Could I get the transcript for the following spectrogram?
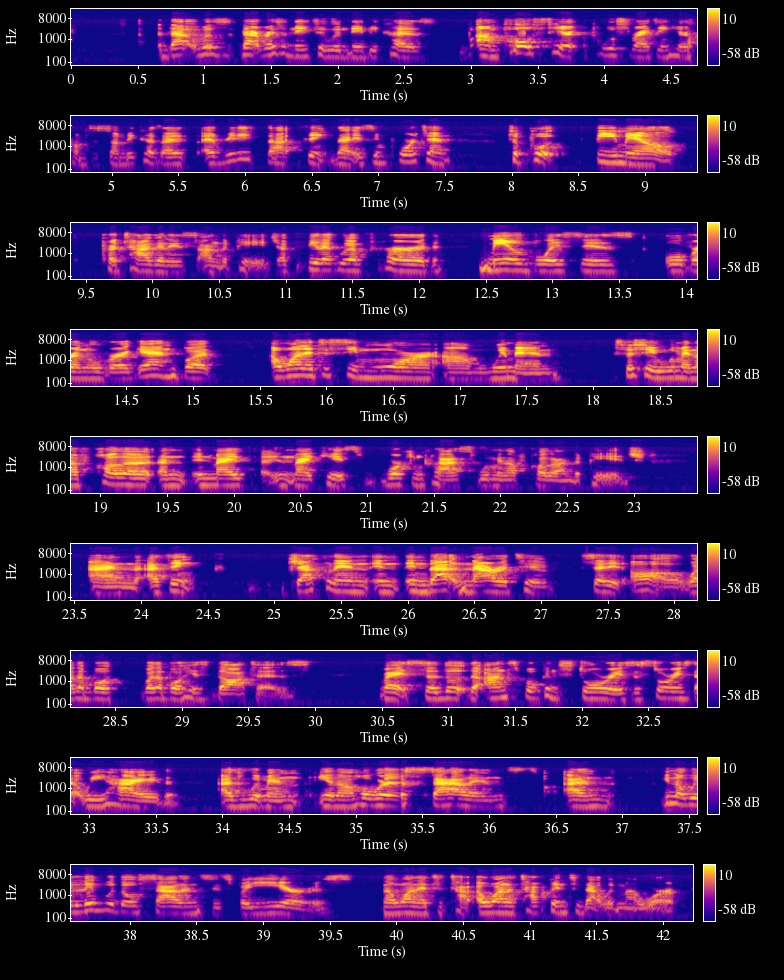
That was that resonated with me because um, post here, post writing here comes the sun because I, I really thought think that it's important to put female protagonists on the page. I feel like we have heard male voices over and over again, but I wanted to see more um, women especially women of color, and in my in my case, working class women of color on the page. And I think Jacqueline in, in that narrative said it all. What about what about his daughters? Right. So the, the unspoken stories, the stories that we hide as women, you know, how we're silenced and you know, we live with those silences for years. And I wanted to tap I want to tap into that with my work.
